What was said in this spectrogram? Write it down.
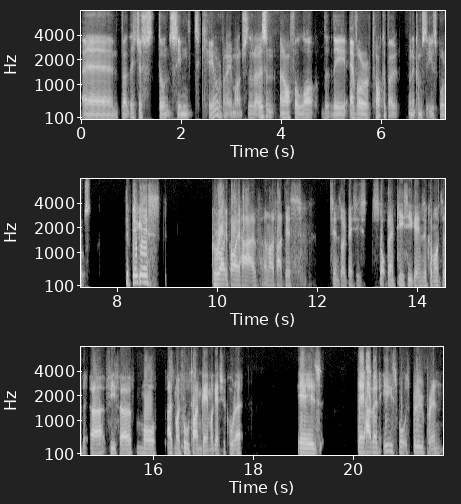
um, but they just don't seem to care very much. There isn't an awful lot that they ever talk about when it comes to esports. The biggest gripe I have, and I've had this since I basically stopped playing PC games and come onto the, uh, FIFA more as my full time game, I guess you call it, is they have an esports blueprint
